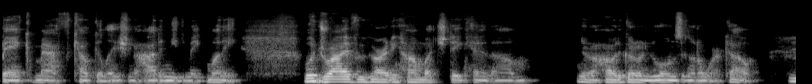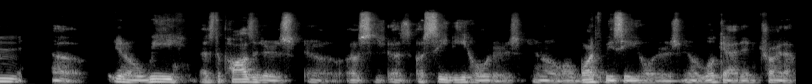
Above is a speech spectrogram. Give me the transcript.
bank math calculation of how they need to make money will drive regarding how much they can, um, you know, how the government loans are going to work out. Mm, uh, you know, we as depositors, uh, as, as, as CD holders, you know, or want to be CD holders, you know, look at it and try to,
